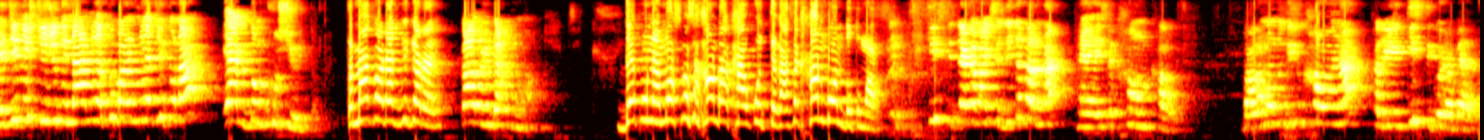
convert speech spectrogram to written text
এই জিনিসটি যদি না নিয়ে তোমার নিয়ে যেত না একদম খুশি হইতো তো মা কয় ডাক দিকারে কাউরি ডাকু না। দেখো না মস মশা খাওয়া খাও করতে গেছে খান বন্ধ তোমার। কিস্তি টাকা মাইসে দিতে পারে না? হ্যাঁ এসে খাওন খাও। ভালো মতো কিছু খাওয়ায় না খালি কিস্তি করে বেড়ায়।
